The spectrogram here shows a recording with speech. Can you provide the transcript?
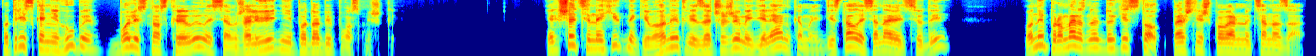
Потріскані губи болісно скривилися в жалюгідній подобі посмішки. Якщо ці негідники в гонитві за чужими ділянками дісталися навіть сюди, вони промерзнуть до кісток, перш ніж повернуться назад.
